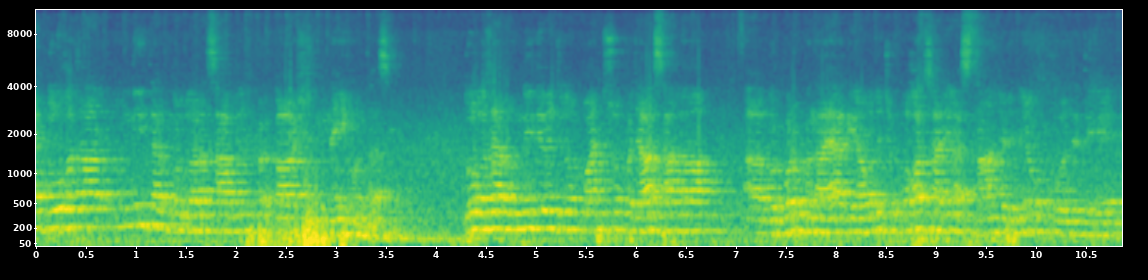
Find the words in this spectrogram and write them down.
ਇਹ 2019 ਤੱਕ ਗੁਰਦੁਆਰਾ ਸਾਹਿਬ ਵਿੱਚ ਪ੍ਰਕਾਸ਼ ਨਹੀਂ ਹੁੰਦਾ ਸੀ। 2019 ਦੇ ਵਿੱਚ ਜਦੋਂ 550 ਸਾਲਾ ਅ, ਗੁਰਪੁਰਬ ਮਨਾਇਆ ਗਿਆ ਉਹਦੇ ਵਿੱਚ ਬਹੁਤ ਸਾਰੇ ਅਸਥਾਨ ਜਿਹੜੇ ਨੇ ਉਹ ਖੋਲ ਦਿੱਤੇ ਗਏ।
